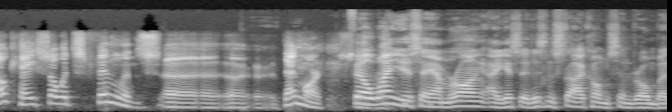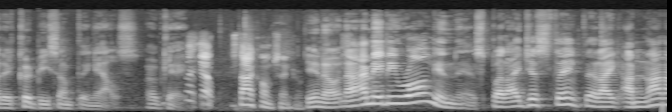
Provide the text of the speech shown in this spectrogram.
okay. So it's Finland's, uh, uh, Denmark. Phil, why don't you just say I'm wrong? I guess it isn't Stockholm syndrome, but it could be something else. Okay. Yeah, Stockholm syndrome. You know, now I may be wrong in this, but I just think that I, I'm not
